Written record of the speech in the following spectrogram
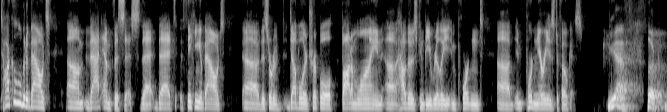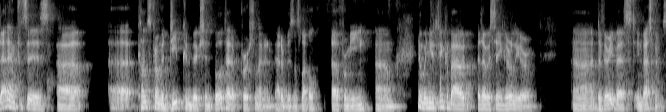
talk a little bit about um, that emphasis that that thinking about uh, the sort of double or triple bottom line, uh, how those can be really important uh, important areas to focus. Yeah, look, that emphasis uh, uh, comes from a deep conviction, both at a personal and at a business level. Uh, for me, um, you know, when you think about, as I was saying earlier, uh, the very best investments,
